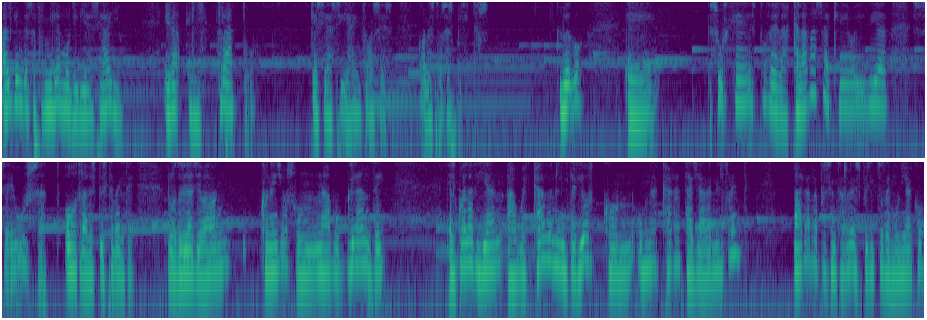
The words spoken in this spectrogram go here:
alguien de esa familia moriría ese año. Era el trato qué se hacía entonces con estos espíritus. Luego eh, surge esto de la calabaza que hoy día se usa otra vez tristemente. Los druidas llevaban con ellos un nabo grande, el cual habían ahuecado en el interior con una cara tallada en el frente, para representar el espíritu demoníaco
